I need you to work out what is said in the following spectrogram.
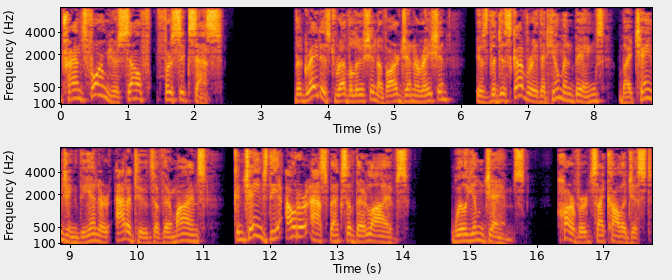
Transform Yourself for Success the greatest revolution of our generation is the discovery that human beings, by changing the inner attitudes of their minds, can change the outer aspects of their lives. William James, Harvard psychologist.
